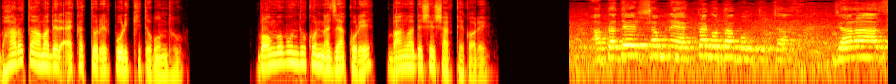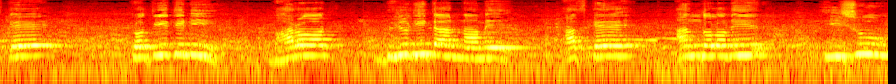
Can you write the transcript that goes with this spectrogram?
ভারত আমাদের একাত্তরের পরীক্ষিত বন্ধু। বঙ্গবন্ধু কন্যা যা করে, বাংলাদেশের স্বার্থে করে। আপনাদের সামনে একটা কথা বলতে চাই। যারা আজকে প্রতিদিনই ভারত বিরোধিতার নামে আজকে আন্দোলনের ইস্যু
